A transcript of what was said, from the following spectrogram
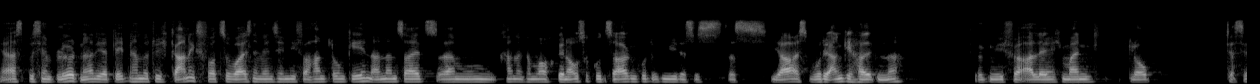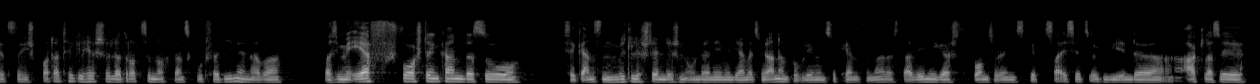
ja, ist ein bisschen blöd, ne? Die Athleten haben natürlich gar nichts vorzuweisen, wenn sie in die Verhandlung gehen. Andererseits ähm, kann, kann man auch genauso gut sagen, gut, irgendwie, das ist das, ja, es wurde angehalten, ne? Irgendwie für alle. Ich meine, ich glaube, dass jetzt die Sportartikelhersteller trotzdem noch ganz gut verdienen, aber was ich mir eher vorstellen kann, dass so diese ganzen mittelständischen Unternehmen, die haben jetzt mit anderen Problemen zu kämpfen, ne? dass da weniger Sponsorings gibt, sei es jetzt irgendwie in der A-Klasse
